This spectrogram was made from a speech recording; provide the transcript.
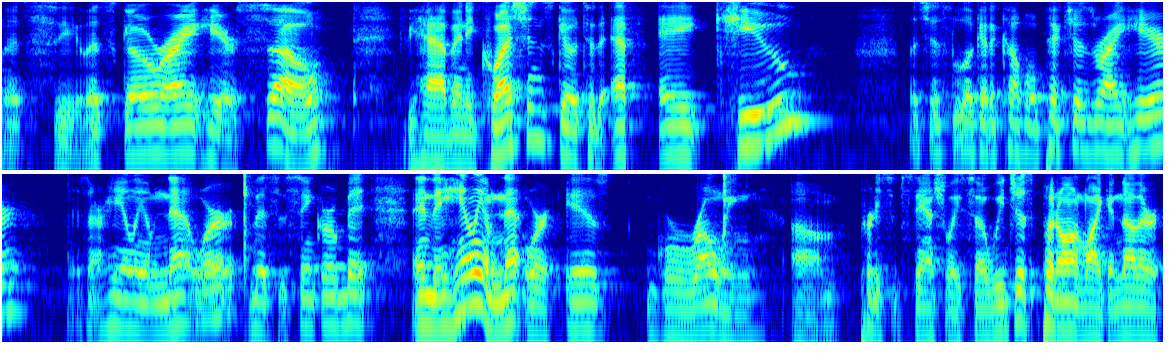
Let's see, let's go right here. So, if you have any questions, go to the FAQ. Let's just look at a couple pictures right here. There's our Helium network. This is Syncrobit. And the Helium network is growing um, pretty substantially. So we just put on like another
